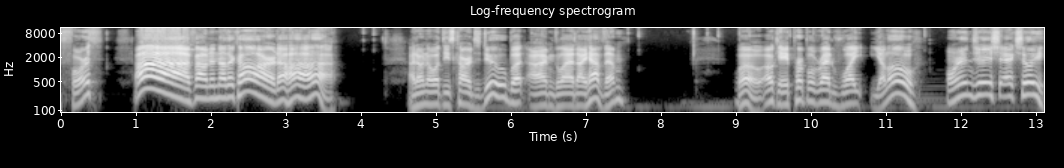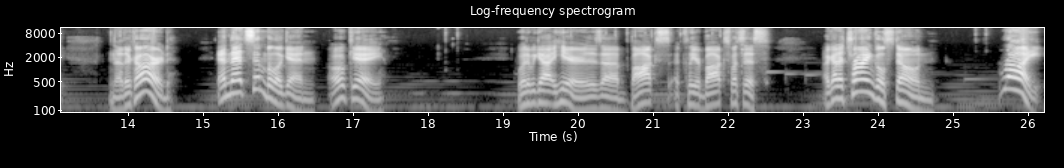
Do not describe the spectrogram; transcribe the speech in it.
Fourth? Ah! I found another card! Aha! I don't know what these cards do, but I'm glad I have them. Whoa, okay. Purple, red, white, yellow. Orangish, actually. Another card. And that symbol again. Okay. What do we got here? There's a box, a clear box. What's this? I got a triangle stone. Right.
